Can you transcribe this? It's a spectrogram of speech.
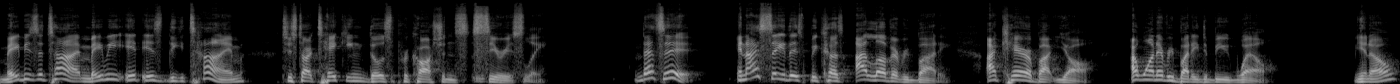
maybe it's a time, maybe it is the time to start taking those precautions seriously. And that's it. And I say this because I love everybody. I care about y'all. I want everybody to be well. You know?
